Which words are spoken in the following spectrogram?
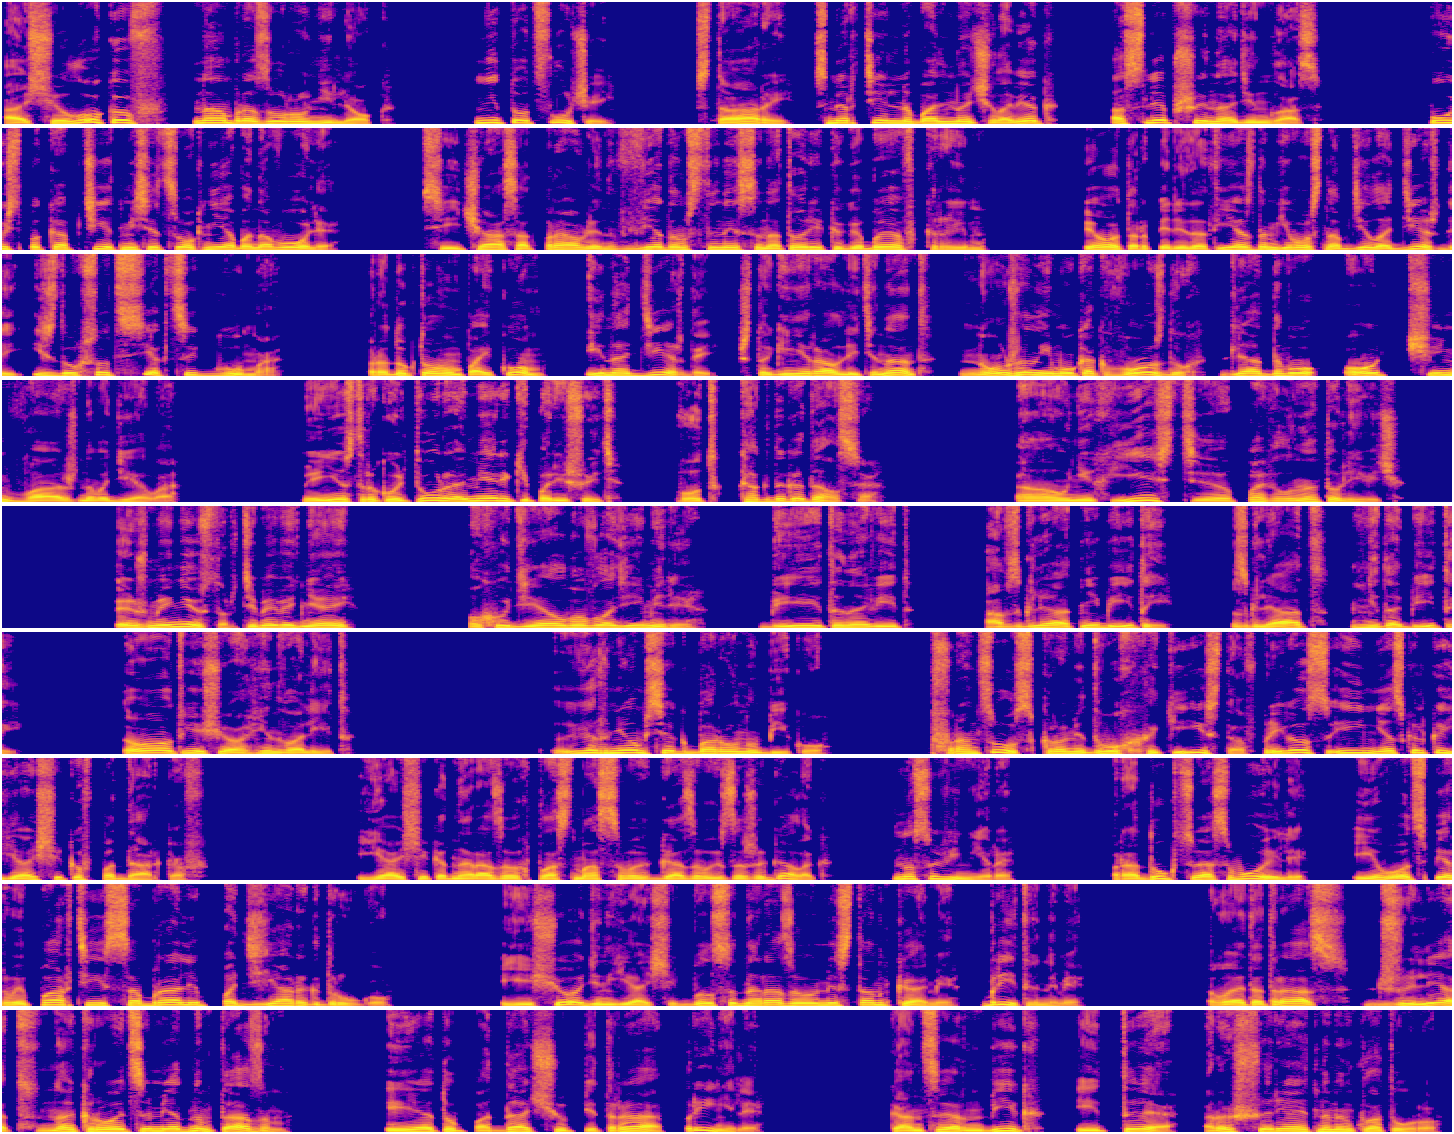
А Щелоков на амбразуру не лег. Не тот случай. Старый, смертельно больной человек, ослепший на один глаз. Пусть покоптит месяцок неба на воле. Сейчас отправлен в ведомственный санаторий КГБ в Крым. Петр перед отъездом его снабдил одеждой из 200 секций ГУМа, продуктовым пайком и надеждой, что генерал-лейтенант нужен ему как воздух для одного очень важного дела. Министра культуры Америки порешить. Вот как догадался. А у них есть, э, Павел Анатольевич? Ты ж министр, тебе видней. Похудел во Владимире. Битый на вид. А взгляд не битый. Взгляд недобитый. Тот еще инвалид. Вернемся к барону Бику. Француз, кроме двух хоккеистов, привез и несколько ящиков подарков. Ящик одноразовых пластмассовых газовых зажигалок на сувениры. Продукцию освоили, и вот с первой партии собрали подъяры к другу. Еще один ящик был с одноразовыми станками, бритвенными. В этот раз джилет накроется медным тазом. И эту подачу Петра приняли. Концерн «Биг» и «Т» расширяет номенклатуру.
